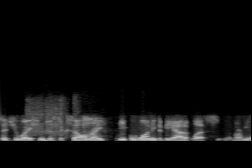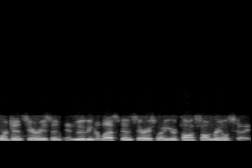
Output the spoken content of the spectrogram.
situation just accelerate people wanting to be out of less or more dense areas and, and moving to less dense areas? What are your thoughts on real estate?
